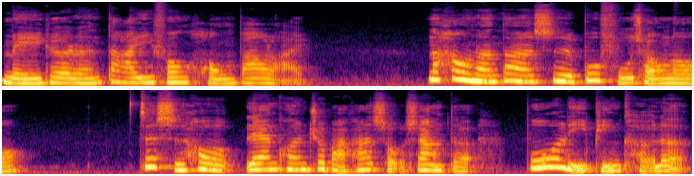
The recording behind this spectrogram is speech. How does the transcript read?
每个人带一封红包来，那浩南当然是不服从喽。这时候，梁坤就把他手上的玻璃瓶可乐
